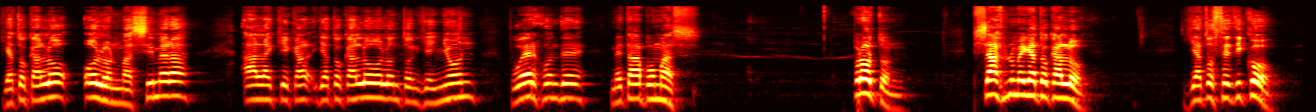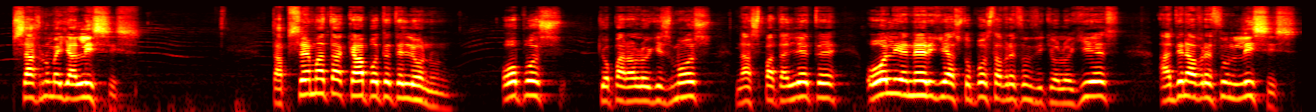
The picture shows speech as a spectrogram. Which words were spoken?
για το καλό όλων μας σήμερα αλλά και για το καλό όλων των γενιών που έρχονται μετά από μας. Πρώτον, ψάχνουμε για το καλό, για το θετικό, ψάχνουμε για λύσεις. Τα ψέματα κάποτε τελειώνουν, όπως και ο παραλογισμός να σπαταλιέται όλη η ενέργεια στο πώς θα βρεθούν δικαιολογίες, αντί να βρεθούν λύσεις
